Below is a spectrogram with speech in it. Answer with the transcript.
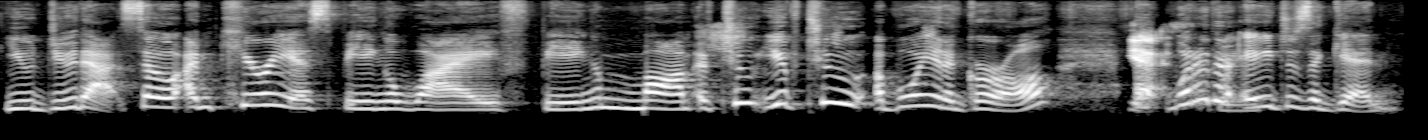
you do that. So I'm curious, being a wife, being a mom of two, you have two, a boy and a girl. Yes. What are their ages again?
